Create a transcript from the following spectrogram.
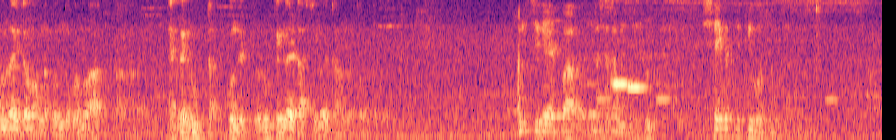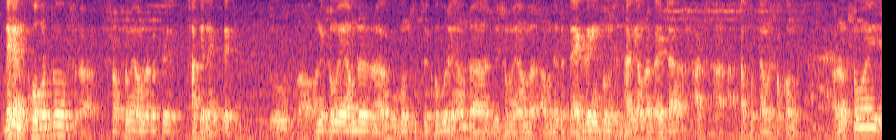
আমরা এটাও আমরা তদন্ত করব। আর একজ্যাক্ট রুটটা কোন রুট থেকে গাড়িটা আসছিল এটা আমরা তদন্ত করব। সিগারেট বা নেশা সামগ্রী সেক্ষেত্রে কী বলছেন স্যার? দেখেন খবর তো সবসময় আমার কাছে থাকে না এক্স্যাক্টলি তো অনেক সময় আমরা গোপন সূত্রে খবরে আমরা যে সময় আমরা, আমাদের কাছে এক্সাক্ট ইনফরমেশন থাকে, আমরা গাড়িটা আট- করতে আমরা সক্ষম। অনেক সময়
